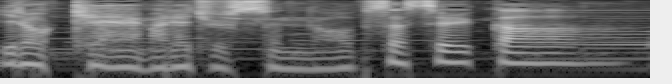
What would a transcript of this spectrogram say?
이렇게 말해줄 순 없었을까?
